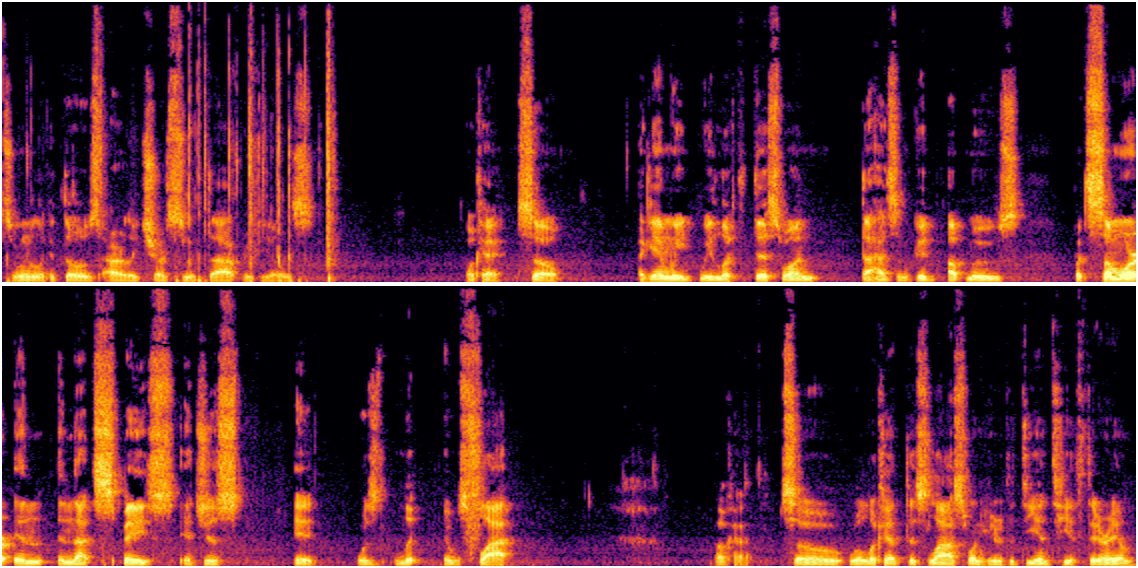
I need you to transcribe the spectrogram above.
So we're going to look at those hourly charts, see what that reveals. Okay, so again, we, we looked at this one that had some good up moves, but somewhere in, in that space, it just, it was lit, it was flat. Okay, so we'll look at this last one here, the DNT Ethereum.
